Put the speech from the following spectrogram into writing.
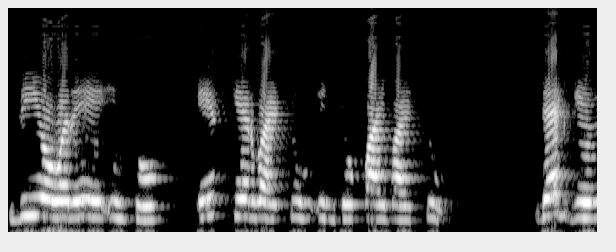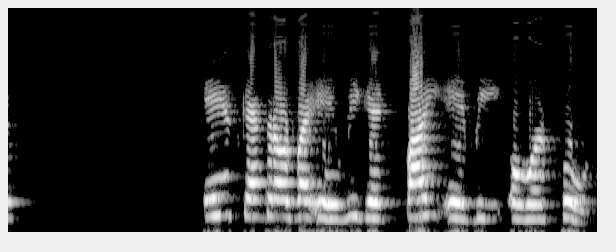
b over a into a square by 2 into pi by 2. That gives a is cancelled out by a, we get pi ab over 4.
